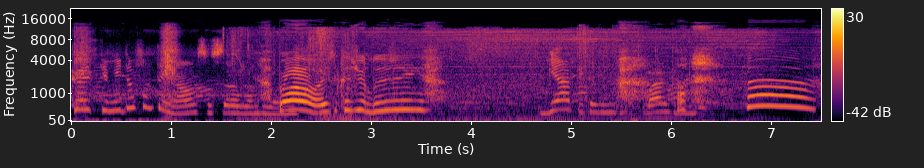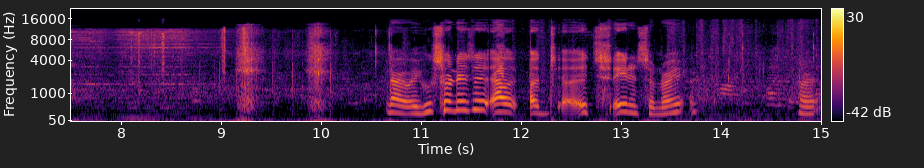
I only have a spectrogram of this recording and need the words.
Chris, can we do something else instead of 1v1? Bro, is it because you're losing? Yeah, because I'm. Alright, wait, whose turn is it? Ale uh, uh, it's Aiden's turn, right? Alright.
